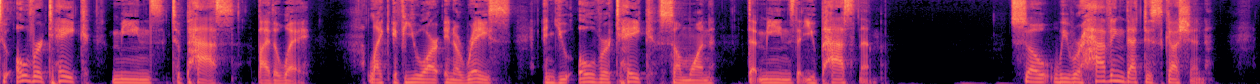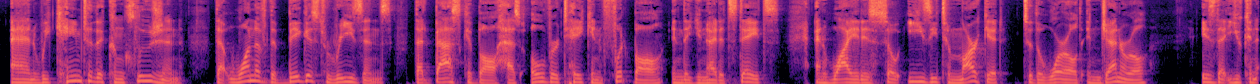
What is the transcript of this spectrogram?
To overtake means to pass, by the way. Like if you are in a race and you overtake someone, that means that you pass them. So we were having that discussion and we came to the conclusion that one of the biggest reasons that basketball has overtaken football in the United States and why it is so easy to market to the world in general is that you can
